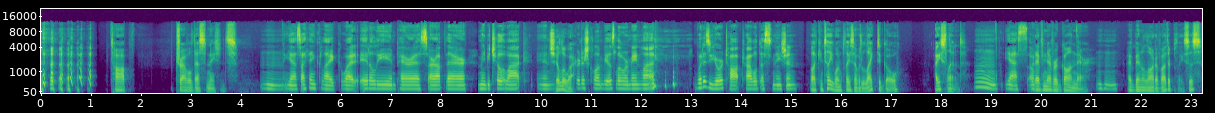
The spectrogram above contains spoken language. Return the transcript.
Top travel destinations. Mm, yes, I think like what Italy and Paris are up there. Maybe Chilliwack in Chilliwack. British Columbia's lower mainland. what is your top travel destination? Well, I can tell you one place I would like to go Iceland, Yes. but I've never gone there. Mm-hmm. I've been a lot of other places.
